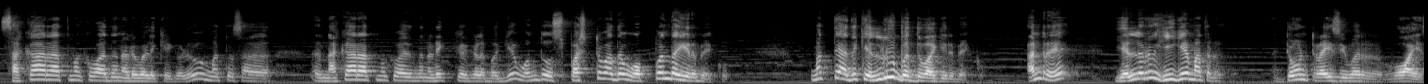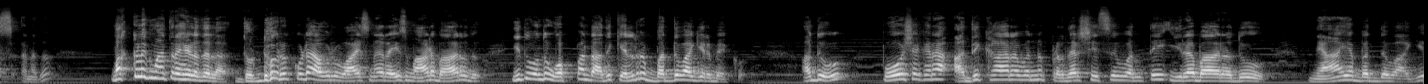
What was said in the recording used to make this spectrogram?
ಸಕಾರಾತ್ಮಕವಾದ ನಡವಳಿಕೆಗಳು ಮತ್ತು ಸ, ನಕಾರಾತ್ಮಕವಾದ ನಡವಳಿಕೆಗಳ ಬಗ್ಗೆ ಒಂದು ಸ್ಪಷ್ಟವಾದ ಒಪ್ಪಂದ ಇರಬೇಕು. ಮತ್ತು ಅದಕ್ಕೆ ಎಲ್ಲರೂ ಬದ್ಧವಾಗಿರಬೇಕು. ಅಂದರೆ ಎಲ್ಲರೂ ಹೀಗೆ ಮಾತಾಡೋದು ಡೋಂಟ್ ರೈಸ್ ಯುವರ್ ವಾಯ್ಸ್ ಅನ್ನೋದು ಮಕ್ಕಳಿಗೆ ಮಾತ್ರ ಹೇಳೋದಲ್ಲ ದೊಡ್ಡವರು ಕೂಡ ಅವರು ವಾಯ್ಸ್ನ ರೈಸ್ ಮಾಡಬಾರದು. ಇದು ಒಂದು ಒಪ್ಪಂದ ಅದಕ್ಕೆಲ್ಲರೂ ಬದ್ಧವಾಗಿರಬೇಕು. ಅದು ಪೋಷಕರ ಅಧಿಕಾರವನ್ನು ಪ್ರದರ್ಶಿಸುವಂತೆ ಇರಬಾರದು. ನ್ಯಾಯಬದ್ಧವಾಗಿ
